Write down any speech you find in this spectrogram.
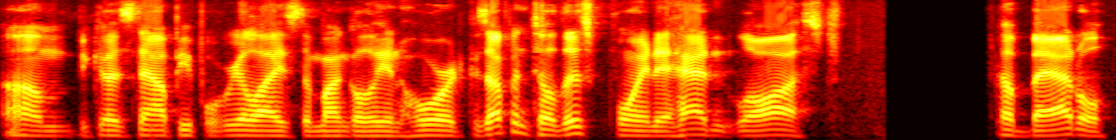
Um, because now people realize the Mongolian horde. Because up until this point, it hadn't lost a battle,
